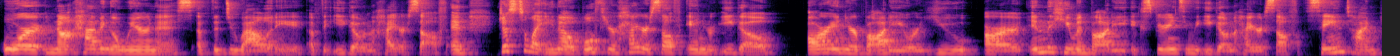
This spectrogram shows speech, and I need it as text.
or not having awareness of the duality of the ego and the higher self. And just to let you know, both your higher self and your ego are in your body, or you are in the human body experiencing the ego and the higher self at the same time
